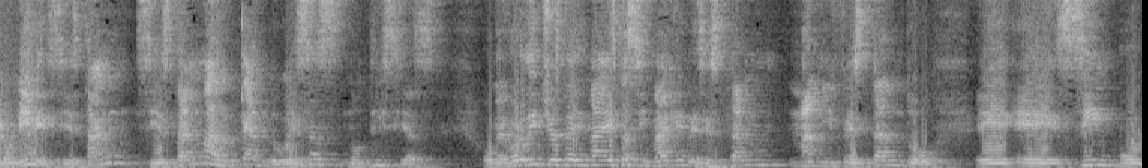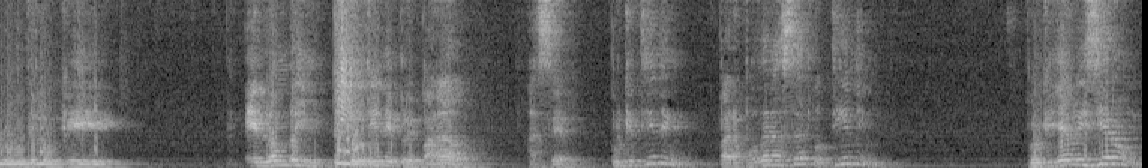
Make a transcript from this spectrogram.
Pero mire, si están, si están marcando esas noticias, o mejor dicho, estas imágenes están manifestando eh, eh, símbolos de lo que el hombre impío tiene preparado hacer. Porque tienen, para poder hacerlo, tienen. Porque ya lo hicieron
